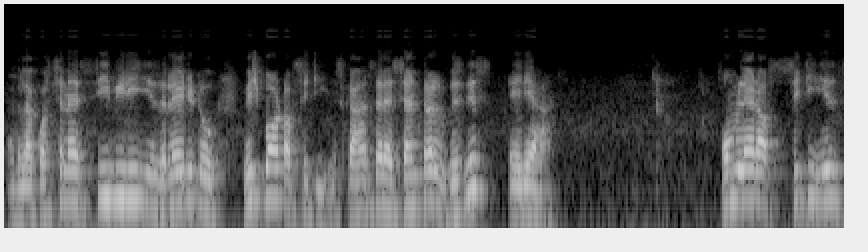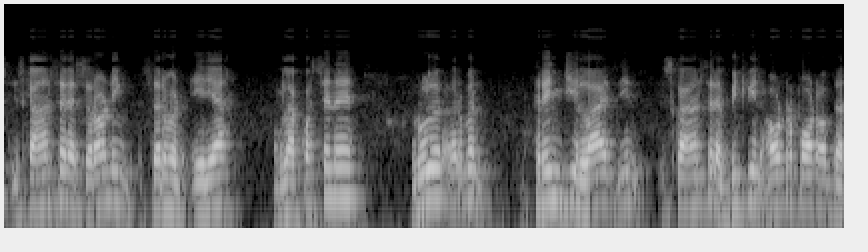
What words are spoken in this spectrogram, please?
अगला क्वेश्चन है CBD is related to which part of city इसका आंसर है central business area homeland of city is इसका आंसर है सराउंडिंग सर्वर्ड एरिया अगला क्वेश्चन है rural urban fringe lies in इसका आंसर है between outer part of the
